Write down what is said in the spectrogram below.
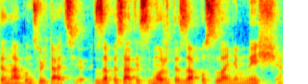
на консультацію. Записатись зможете за посиланням нижче.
